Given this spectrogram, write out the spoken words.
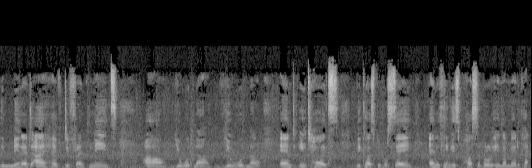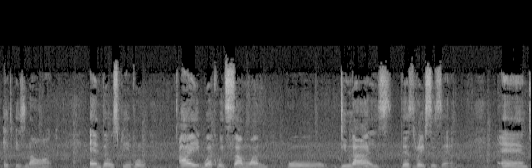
the minute I have different needs, uh, you would know. You would know. And it hurts because people say anything is possible in America. It is not. And those people, I work with someone who denies there's racism and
